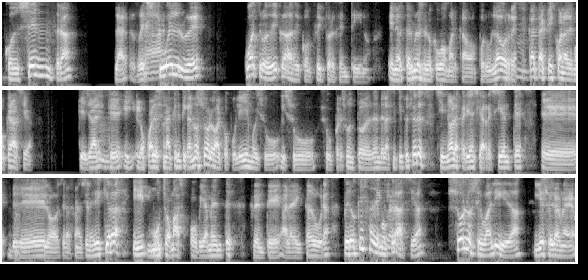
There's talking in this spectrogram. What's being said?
concentra, la, resuelve cuatro décadas de conflicto argentino, en los términos de lo que vos marcabas. Por un lado, mm. rescata que es con la democracia, que ya, mm. que, lo cual es una crítica no solo al populismo y su, y su, su presunto desdén de las instituciones, sino a la experiencia reciente eh, de, los, de las organizaciones de izquierda y mucho más, obviamente, frente a la dictadura, pero que esa democracia solo se valida, y eso era una,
